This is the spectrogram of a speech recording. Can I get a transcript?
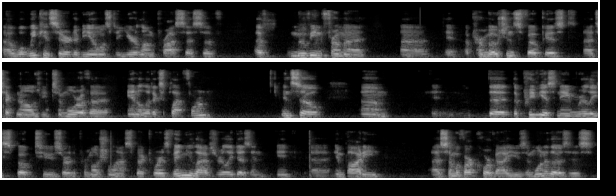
uh, what we consider to be almost a year long process of, of moving from a, uh, a promotions focused uh, technology to more of a analytics platform. And so um, the, the previous name really spoke to sort of the promotional aspect, whereas Venue Labs really doesn't uh, embody uh, some of our core values. And one of those is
